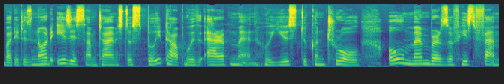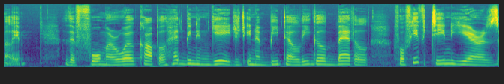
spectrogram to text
But it is not easy sometimes to split up with Arab men who used to control all members of his family. The former royal couple had been engaged in a bitter legal battle for 15 years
